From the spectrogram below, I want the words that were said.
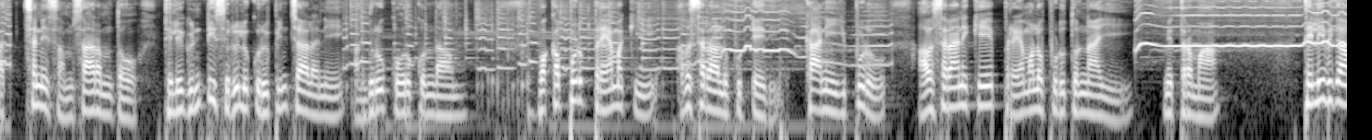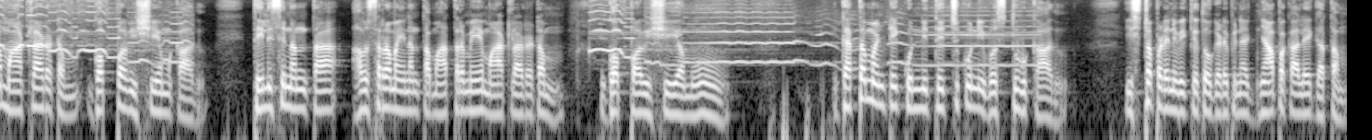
పచ్చని సంసారంతో తెలుగుంటి సిరులు కురిపించాలని అందరూ కోరుకుందాం. ఒకప్పుడు ప్రేమకి అవసరాలు పుట్టేది. కానీ ఇప్పుడు అవసరానికే ప్రేమలు పుడుతున్నాయి. మిత్రమా తెలివిగా మాట్లాడటం గొప్ప విషయం కాదు. తెలిసినంత అవసరమైనంత మాత్రమే మాట్లాడటం గొప్ప విషయము. గతం అంటే కొన్ని తెచ్చుకుని వస్తువు కాదు. ఇష్టపడిన వ్యక్తితో గడిపిన జ్ఞాపకాలే గతం.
